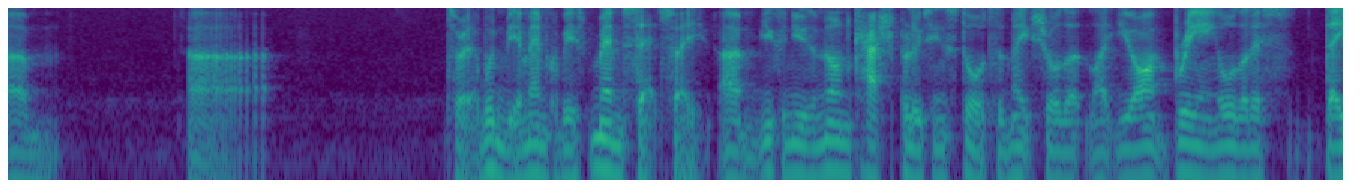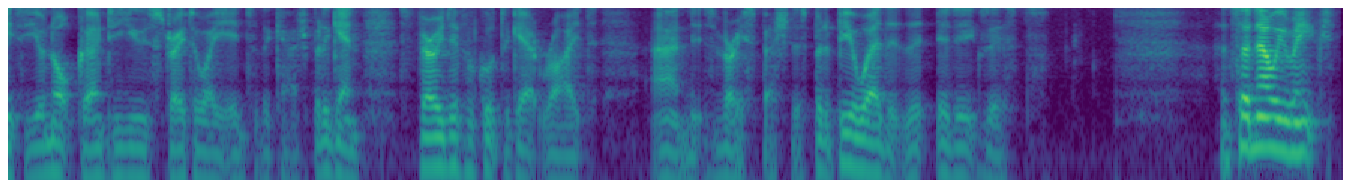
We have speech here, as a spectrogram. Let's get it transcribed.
um, uh, sorry, it wouldn't be a mem copy, mem set, say. Um, you can use a non-cache polluting store to make sure that like you aren't bringing all of this data you're not going to use straight away into the cache. But again, it's very difficult to get right and it's very specialist, but be aware that it exists. And so now we make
